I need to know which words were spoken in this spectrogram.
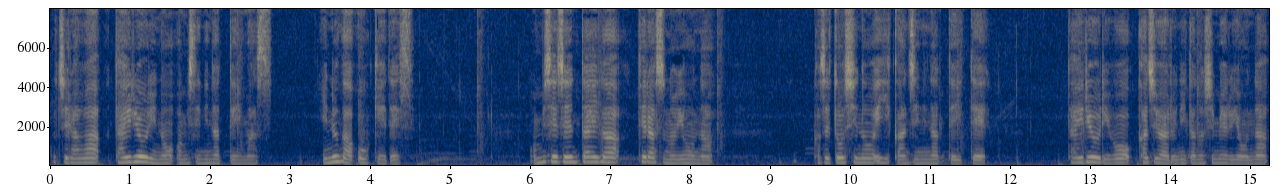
こちらはタイ料理のお店になっています。犬が OK です。お店全体がテラスのような風通しのいい感じになっていてタイ料理をカジュアルに楽しめるような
